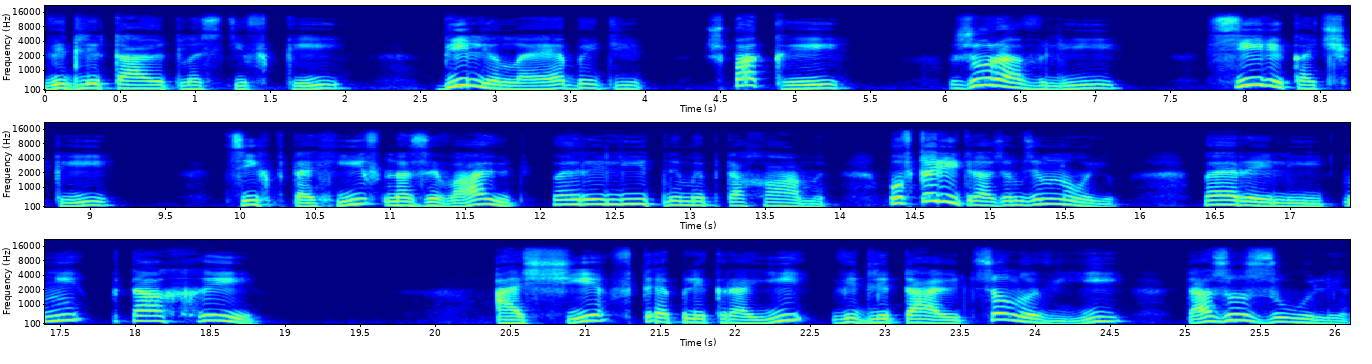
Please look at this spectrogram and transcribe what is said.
Відлітають ластівки, білі лебеді, шпаки, журавлі, сірі качки. Цих птахів називають перелітними птахами. Повторіть разом зі мною. Перелітні птахи. А ще в теплі краї відлітають солов'ї та зозулі.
